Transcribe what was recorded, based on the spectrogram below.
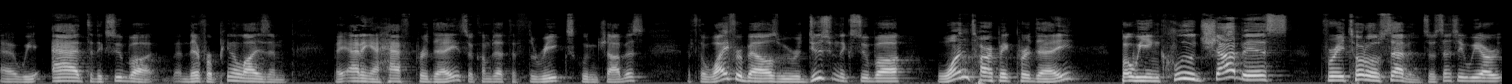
uh, we add to the ksuba and therefore penalize him by adding a half per day. So it comes out to three, excluding Shabbos. If the wife rebels, we reduce from the ksuba one tarpik per day, but we include Shabbos for a total of seven. So essentially, we are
